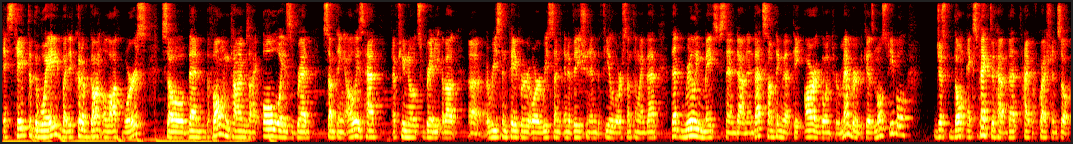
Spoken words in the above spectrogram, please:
escaped the way, but it could have gone a lot worse. So then the following times I always read something, I always had a few notes ready about uh, a recent paper or a recent innovation in the field or something like that that really makes you stand out and that's something that they are going to remember because most people just don't expect to have that type of question so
